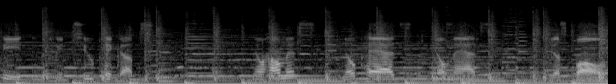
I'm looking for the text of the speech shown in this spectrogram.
feet in between two pickups. No helmets, no pads, no mats, just balls.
